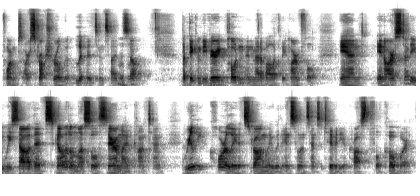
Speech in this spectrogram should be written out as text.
forms our structural lipids inside mm-hmm. the cell. But they can be very potent and metabolically harmful. And in our study, we saw that skeletal muscle ceramide content really correlated strongly with insulin sensitivity across the full cohort.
